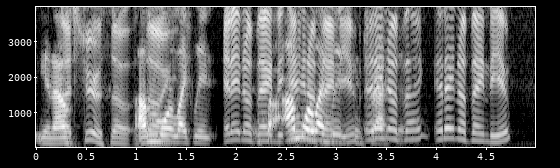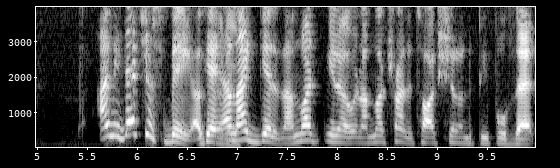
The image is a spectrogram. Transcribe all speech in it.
you know, That's true. So I'm so more likely. It ain't no thing. so to, I'm more no likely to you. It ain't no thing. It ain't no thing to you. I mean, that's just me, okay? And. I get it. I'm not, you know, and I'm not trying to talk shit on the people that,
